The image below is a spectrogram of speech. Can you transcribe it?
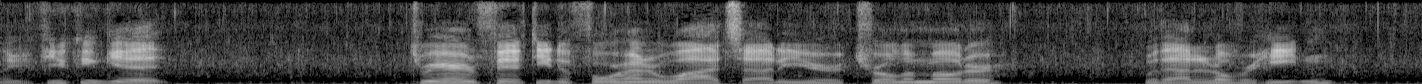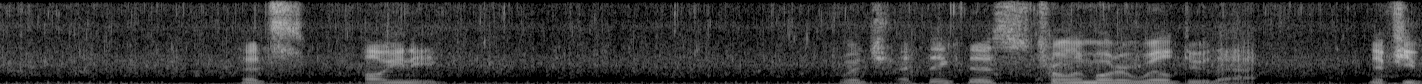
Like if you can get 350 to 400 watts out of your trolling motor without it overheating, that's all you need. Which I think this trolling motor will do that. If you,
